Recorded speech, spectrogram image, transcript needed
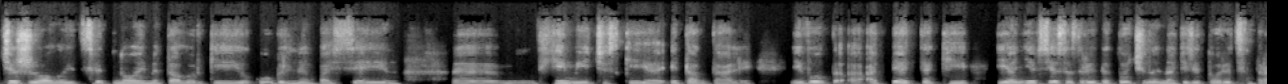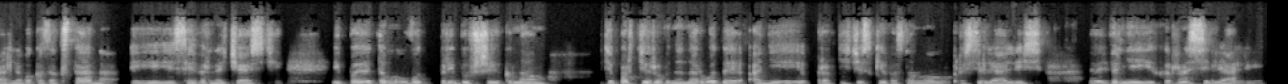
тяжелый, цветной металлургии, угольный бассейн – химические и так далее. И вот а, опять-таки, и они все сосредоточены на территории центрального Казахстана и северной части. И поэтому вот прибывшие к нам депортированные народы, они практически в основном расселялись, э, вернее, их расселяли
